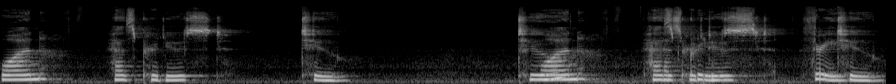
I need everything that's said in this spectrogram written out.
One has produced two. Two One has, has produced three. two.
